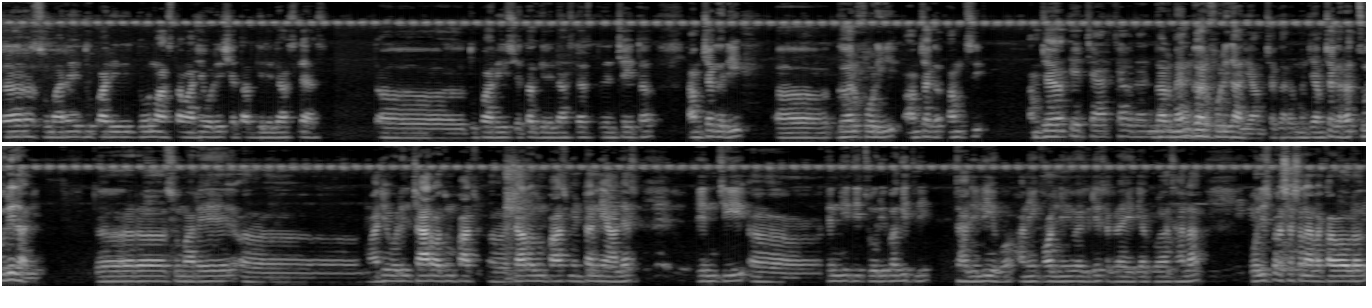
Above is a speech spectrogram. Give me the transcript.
तर सुमारे दुपारी दोन वाजता माझे वडील शेतात गेलेले असल्यास दुपारी शेतात गेलेले असल्यास त्यांच्या इथं आमच्या घरी घरफोडी आमच्या आमची आमच्या ते चार दरम्यान घरफोडी झाली आमच्या घरात. म्हणजे आमच्या घरात चोरी झाली. तर सुमारे माझे वडील चार वाजून पाच चार वाजून पाच मिनिटांनी आल्यास त्यांची त्यांनी ती चोरी बघितली झालेली आहे व आणि कॉलनी वगैरे सगळा एरिया गोळा झाला. पोलीस प्रशासनाला कळवलं.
